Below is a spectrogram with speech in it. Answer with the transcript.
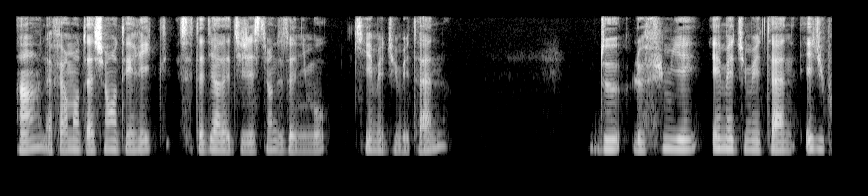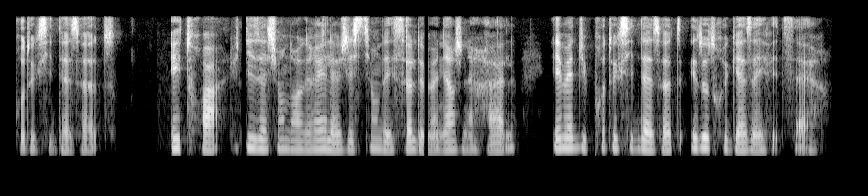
1. La fermentation entérique, c'est-à-dire la digestion des animaux, qui émet du méthane. 2. Le fumier émet du méthane et du protoxyde d'azote. Et 3. L'utilisation d'engrais et la gestion des sols de manière générale émettent du protoxyde d'azote et d'autres gaz à effet de serre.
